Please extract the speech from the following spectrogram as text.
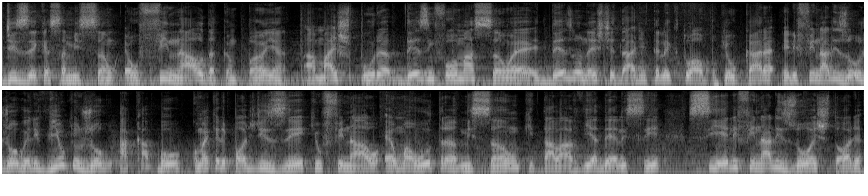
dizer que essa missão é o final da campanha, a mais pura desinformação, é desonestidade intelectual, porque o cara, ele finalizou o jogo, ele viu que o jogo acabou. Como é que ele pode dizer que o final é uma outra missão que tá lá via DLC, se ele finalizou a história?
